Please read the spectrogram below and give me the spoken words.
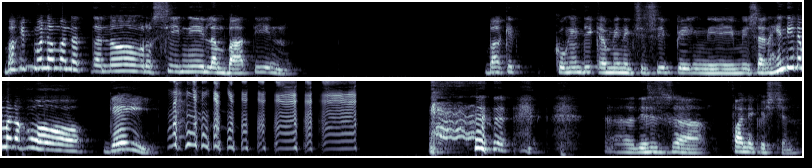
Bakit mo naman natanong, Rosini Lambatin? Bakit kung hindi kami nagsisiping ni Miss Hannah? Hindi naman ako gay. uh, this is a funny question.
